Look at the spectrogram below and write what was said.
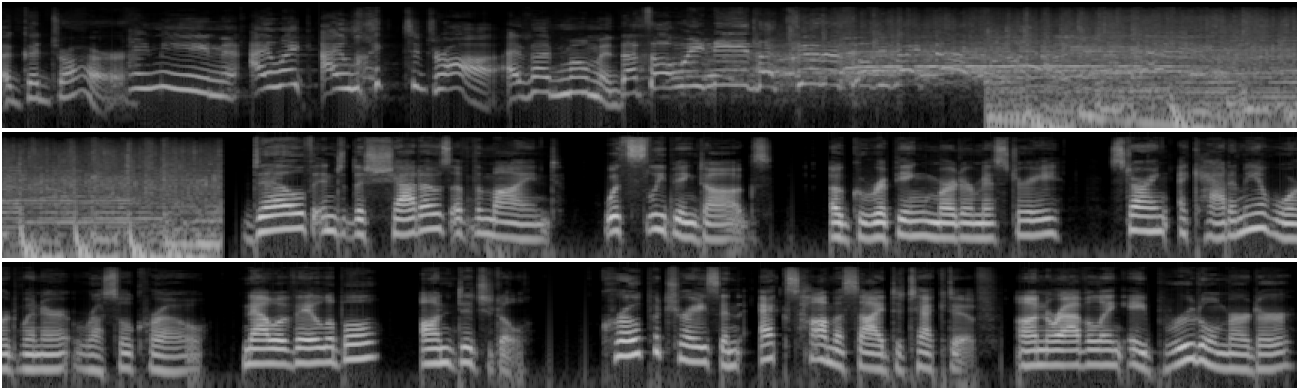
a good drawer. I mean, I like I like to draw. I've had moments. That's all we need. Let's do this. We'll be right back. Delve into the shadows of the mind with Sleeping Dogs, a gripping murder mystery starring Academy Award winner Russell Crowe. Now available on digital. Crowe portrays an ex homicide detective unraveling a brutal murder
